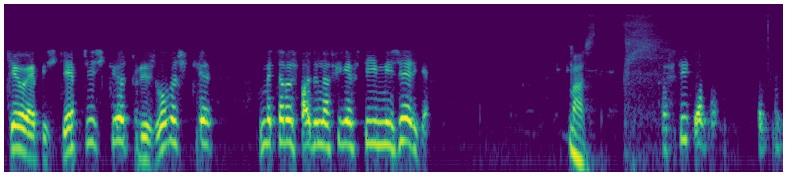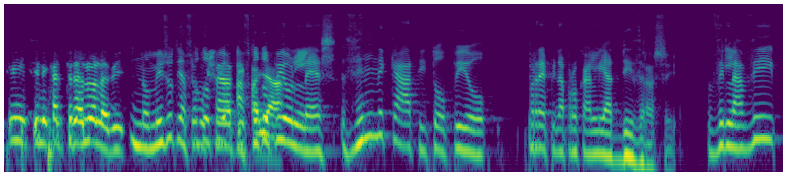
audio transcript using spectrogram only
και ο επισκέπτης και ο τουρισμός και με τέλος πάντων να φύγει αυτή η μιζέρια. Μάλιστα. Αυτή είναι κάτι τρελό, δηλαδή. Νομίζω ότι αυτό, το, οποίο, αυτό το οποίο λες δεν είναι κάτι το οποίο πρέπει να προκαλεί αντίδραση. Δηλαδή,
